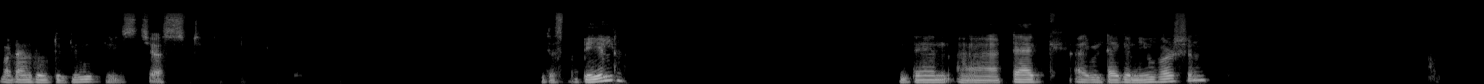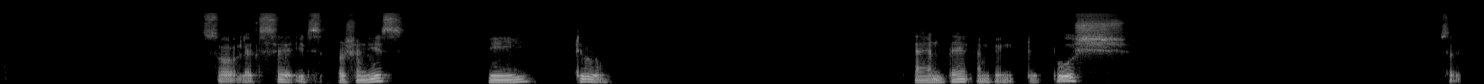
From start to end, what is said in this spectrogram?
what I'm going to do is just just build Then uh, tag, I will tag a new version. So let's say its version is V2. And then I'm going to push. Sorry,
